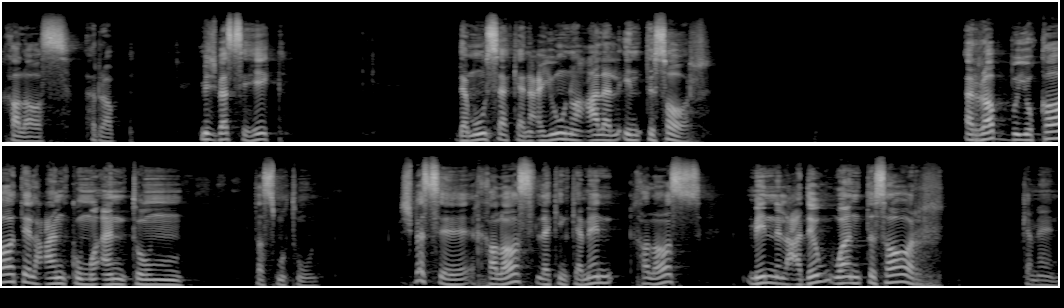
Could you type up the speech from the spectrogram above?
خلاص الرب. مش بس هيك ده موسى كان عيونه على الانتصار. الرب يقاتل عنكم وأنتم تصمتون. مش بس خلاص لكن كمان خلاص من العدو وانتصار كمان.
